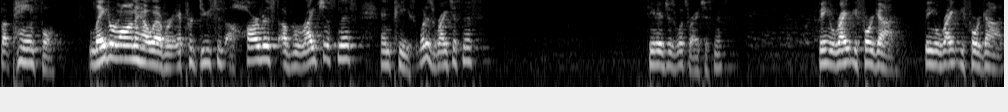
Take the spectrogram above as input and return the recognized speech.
but painful. Later on, however, it produces a harvest of righteousness and peace. What is righteousness? Teenagers, what's righteousness? Being right before God. Being right before God.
